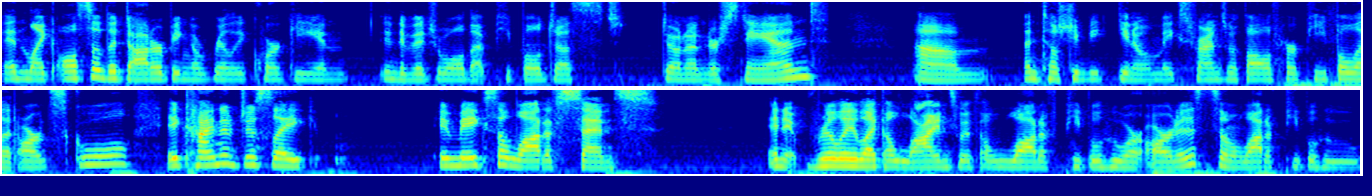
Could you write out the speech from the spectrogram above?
and like also the daughter being a really quirky and individual that people just don't understand um until she be you know makes friends with all of her people at art school. It kind of just like it makes a lot of sense and it really like aligns with a lot of people who are artists and a lot of people who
